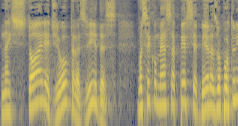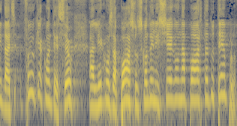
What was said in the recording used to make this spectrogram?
na história de outras vidas, você começa a perceber as oportunidades. Foi o que aconteceu ali com os apóstolos quando eles chegam na porta do templo.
